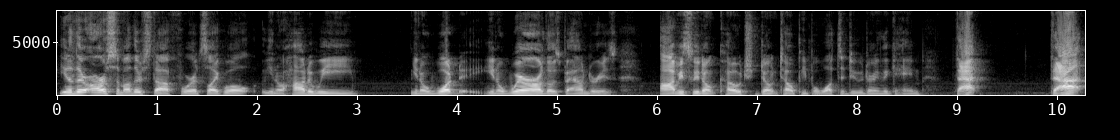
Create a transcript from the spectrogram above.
you know, there are some other stuff where it's like, well, you know, how do we, you know, what, you know, where are those boundaries? obviously don't coach, don't tell people what to do during the game. That that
